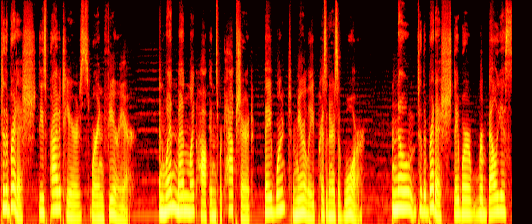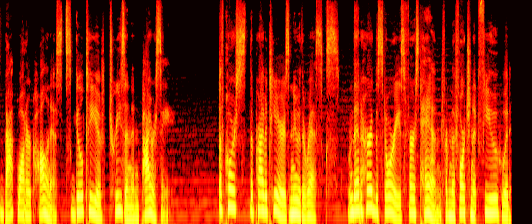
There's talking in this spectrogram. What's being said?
To the British, these privateers were inferior. And when men like Hawkins were captured, they weren't merely prisoners of war. No, to the British, they were rebellious backwater colonists guilty of treason and piracy. Of course, the privateers knew the risks, They'd heard the stories firsthand from the fortunate few who had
